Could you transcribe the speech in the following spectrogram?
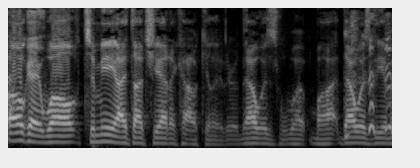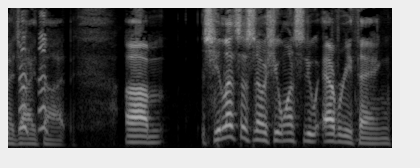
Okay, well, to me, I thought she had a calculator. That was what my that was the image I thought. Um, she lets us know she wants to do everything,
